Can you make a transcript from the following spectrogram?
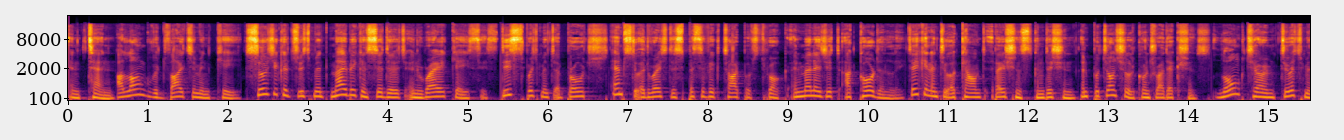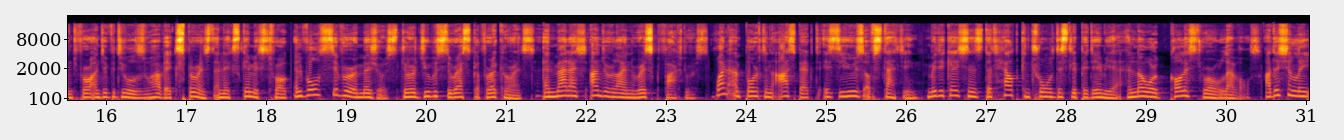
and 10, along with vitamin K. Surgical treatment may be considered in rare cases. This treatment approach aims to address the specific type of stroke and manage it accordingly, taking into account the patient's condition and potential contradictions. Long-term treatment for individuals who have experienced an ischemic stroke involves several measures to reduce the risk of recurrence and manage underlying risk factors. One important aspect is the use of statin, medications that help control dyslipidemia and lower cholesterol levels. Additionally,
